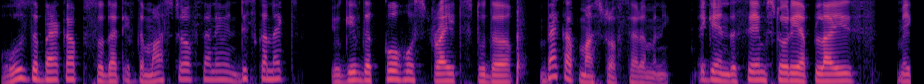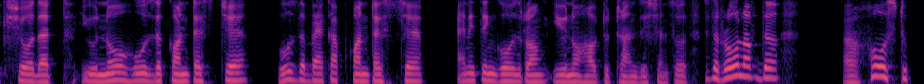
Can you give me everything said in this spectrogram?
who's the backup so that if the master of ceremony disconnects, you give the co-host rights to the backup master of ceremony. Again, the same story applies. Make sure that you know who's the contest chair, who's the backup contest chair. Anything goes wrong, you know how to transition. So it's the role of the uh, host to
